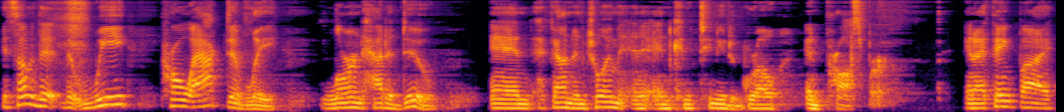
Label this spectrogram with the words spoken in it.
It's something that, that we proactively learned how to do and found enjoyment in it and continue to grow and prosper. And I think by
